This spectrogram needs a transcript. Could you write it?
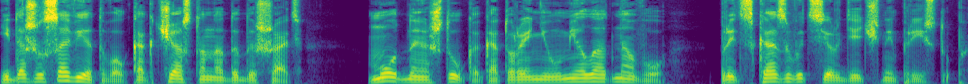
и даже советовал, как часто надо дышать. Модная штука, которая не умела одного — предсказывать сердечный приступ.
